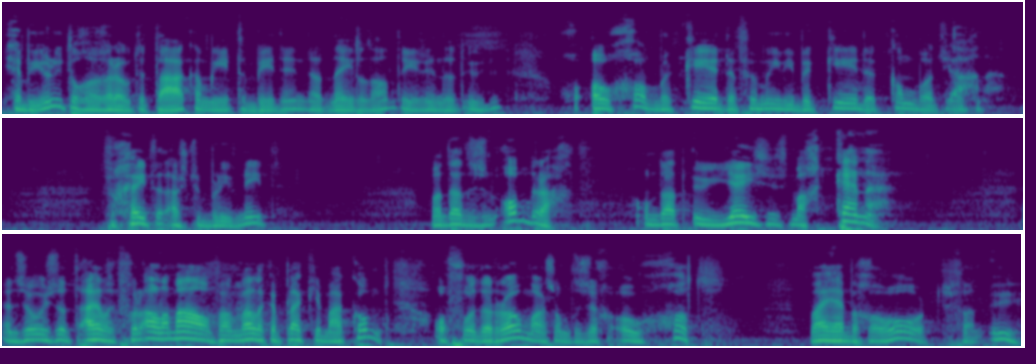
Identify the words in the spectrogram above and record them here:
Hebben jullie toch een grote taak om hier te bidden in dat Nederland, hier in dat Uden? O God, bekeer de familie, bekeer de Cambodjanen. Vergeet het alsjeblieft niet. Want dat is een opdracht, omdat u Jezus mag kennen. En zo is dat eigenlijk voor allemaal, van welke plek je maar komt. Of voor de Roma's om te zeggen, oh God, wij hebben gehoord van u.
